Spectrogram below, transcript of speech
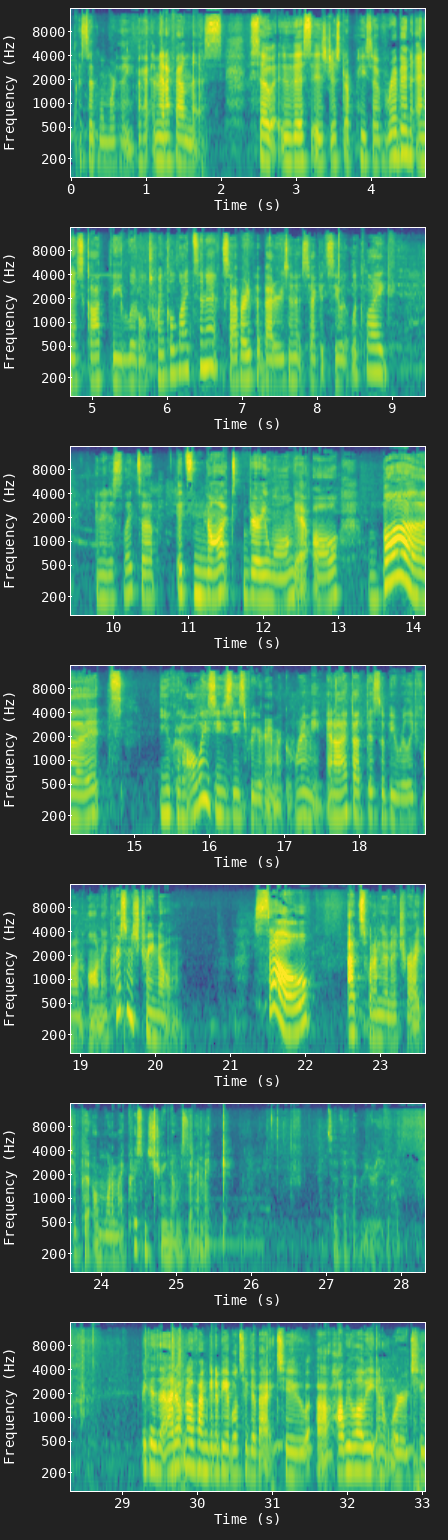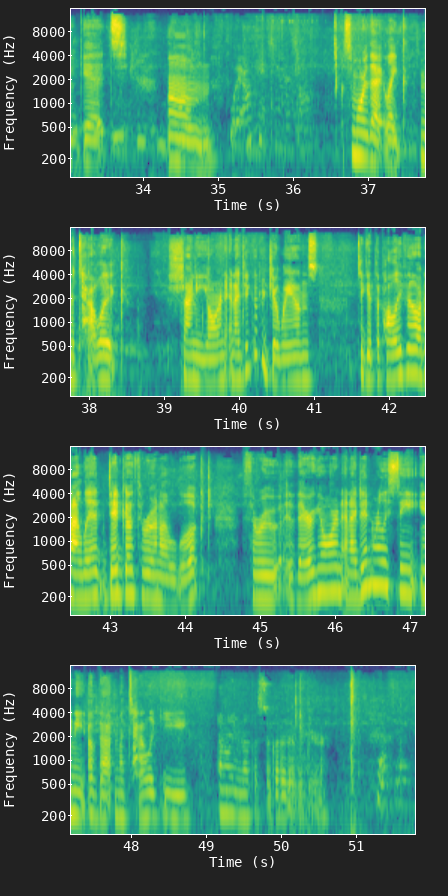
I said one more thing. Okay, and then I found this. So this is just a piece of ribbon and it's got the little twinkle lights in it. So I've already put batteries in it so I could see what it looked like. And it just lights up. It's not very long at all, but you could always use these for your amigurumi. And I thought this would be really fun on a Christmas tree gnome. So that's what I'm going to try to put on one of my Christmas tree gnomes that I make. So that would be really fun because I don't know if I'm going to be able to go back to uh, Hobby Lobby in order to get um, some more of that like metallic shiny yarn. And I did go to Joann's to get the polyfill and I did go through and I looked through their yarn and I didn't really see any of that metallic I don't even know if I still got it over here.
